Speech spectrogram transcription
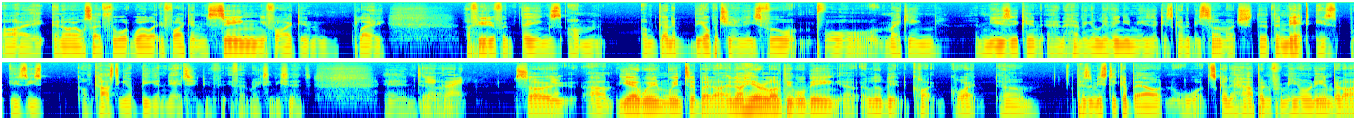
I and I also thought, well, if I can sing, if I can play a few different things, um, I'm going to the opportunities for for making music and, and having a living in music is going to be so much that the net is is is I'm casting a bigger net if, if that makes any sense. And Yeah, um, great. So Yeah. um, yeah, we're in winter, but I, and I hear a lot of people being a, a little bit quite quite um, pessimistic about what's going to happen from here on in. But I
